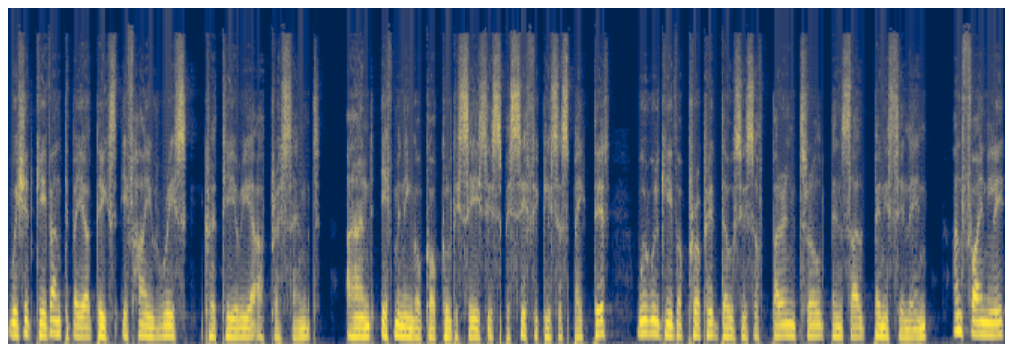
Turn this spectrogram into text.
we should give antibiotics if high risk criteria are present. And if meningococcal disease is specifically suspected, we will give appropriate doses of parenteral benzyl penicillin. And finally,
